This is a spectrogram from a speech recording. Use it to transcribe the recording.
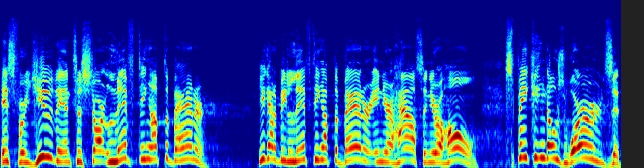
Is for you then to start lifting up the banner. You got to be lifting up the banner in your house, in your home speaking those words and,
